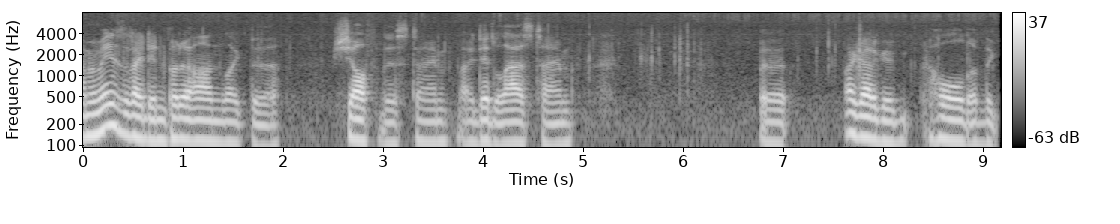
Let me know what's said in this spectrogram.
I'm amazed that I didn't put it on like the shelf this time. I did last time. But I got a good hold of the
